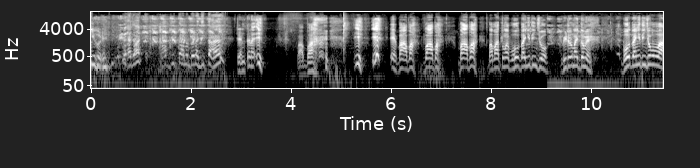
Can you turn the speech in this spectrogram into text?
কি করে? যাক বাপ জিততা না বেটা জিততা হ্যাঁ? টেনটেন ই বাবা ই ই এ বাবা বাবা বাবা বাবা তোমার বহুত ভাঙি দিনছো ভিডিওর মাধ্যমে। বহুত ভাঙি দিনছো বাবা।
